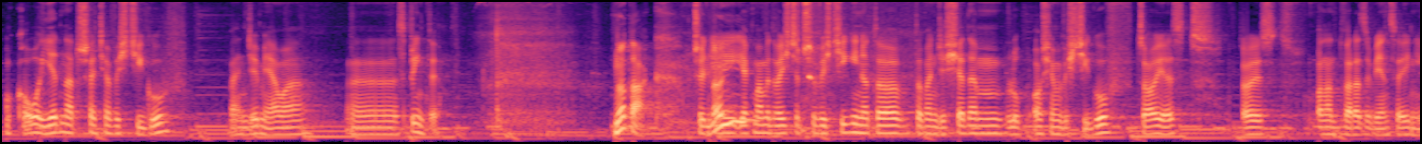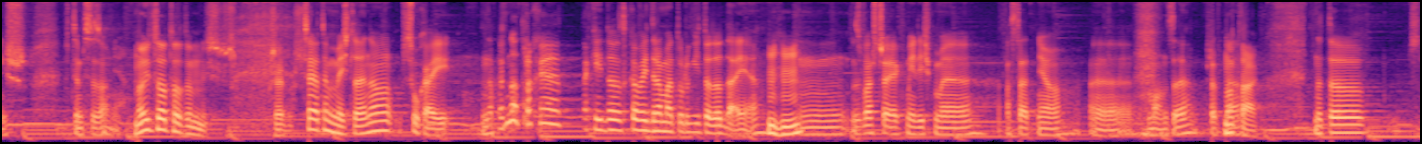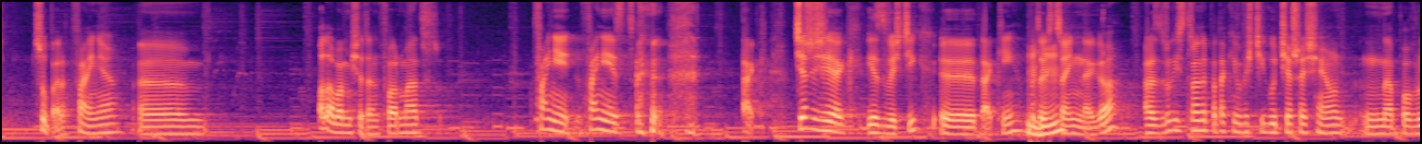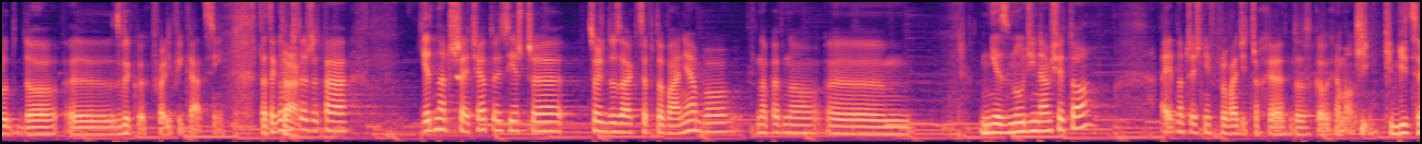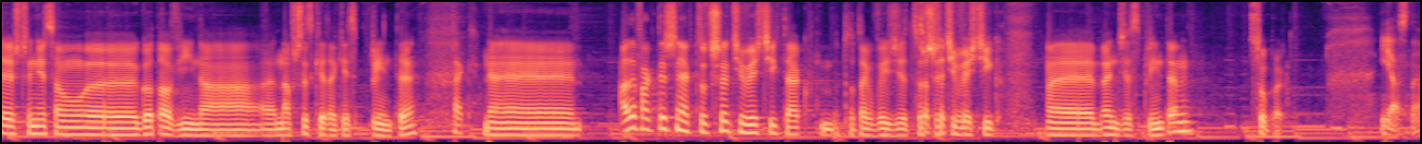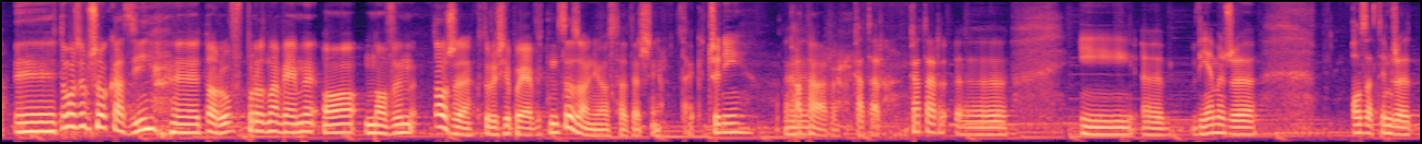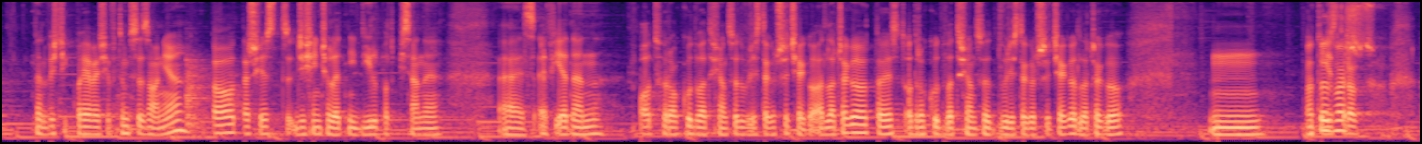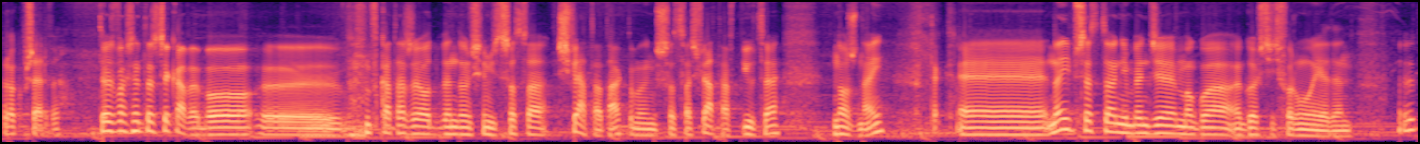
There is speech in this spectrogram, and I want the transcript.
około 1 trzecia wyścigów będzie miała e, sprinty. No tak. Czyli no i... jak mamy 23 wyścigi, no to, to będzie 7 lub 8 wyścigów, co jest, to jest ponad dwa razy więcej niż w tym sezonie. No i co to o tym myślisz, Grzegorz? Co ja o tym myślę? No słuchaj, na pewno trochę takiej dodatkowej dramaturgii to dodaje. Mhm. Mm, zwłaszcza jak mieliśmy ostatnio e, Monzę, prawda? No tak. No to super, fajnie. E, podoba mi się ten format. Fajnie, fajnie jest Tak. Cieszę się, jak jest wyścig yy, taki, bo to jest co innego, ale z drugiej strony po takim wyścigu cieszę się na powrót do yy, zwykłych kwalifikacji. Dlatego Tak. myślę, że ta jedna trzecia to jest jeszcze coś do zaakceptowania, bo na pewno yy, nie znudzi nam się to, a jednocześnie wprowadzi trochę dodatkowych emocji. Ki- Kibice jeszcze nie są e, gotowi na, na wszystkie takie sprinty. Tak. E, ale faktycznie jak co trzeci wyścig, tak, to tak wyjdzie, co, Co trzeci trzeci wyścig e, będzie sprintem, super. Jasne. E, to może przy okazji e, torów porozmawiajmy o nowym torze, który się pojawi w tym sezonie ostatecznie. Tak, czyli e, Katar. Katar. Katar i wiemy, że poza tym, że ten wyścig pojawia się w tym sezonie, to też jest dziesięcioletni deal podpisany e, z F1 od roku 2023. A dlaczego to jest od roku 2023? Dlaczego mm, No to jest, jest wasz, rok, rok przerwy? To jest właśnie też ciekawe, bo e, w Katarze odbędą się Mistrzostwa Świata, tak? To będą Mistrzostwa Świata w piłce nożnej. Tak. E, no i przez to nie będzie mogła gościć Formuły 1. E,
